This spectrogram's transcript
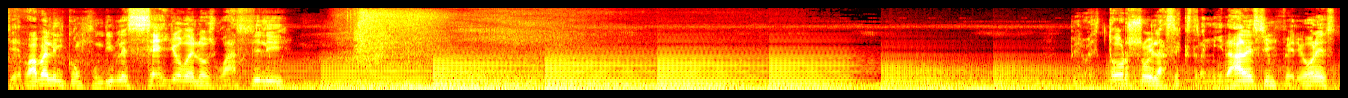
llevaba el inconfundible sello de los Wathili. Pero el torso y las extremidades inferiores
